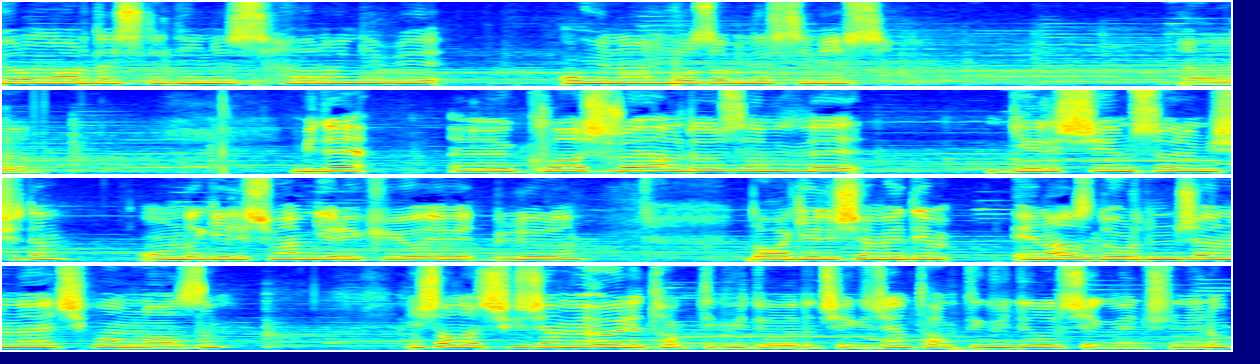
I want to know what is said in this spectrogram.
yorumlarda istediğiniz herhangi bir oyunu yazabilirsiniz. Ee, bir de e, Clash Royale'de özellikle gelişeceğimi söylemiştim. Onda gelişmem gerekiyor. Evet biliyorum. Daha gelişemedim. En az dördüncü arenaya çıkmam lazım. İnşallah çıkacağım ve öyle taktik videoları çekeceğim. Taktik videoları çekmeyi düşünüyorum.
